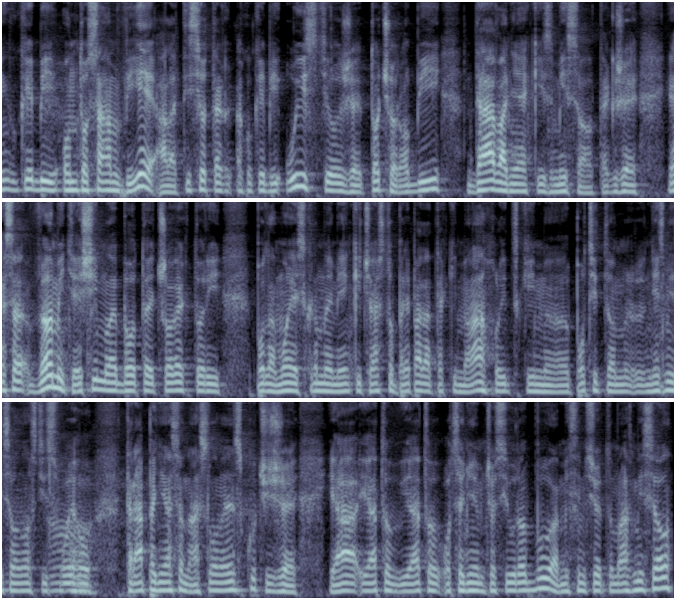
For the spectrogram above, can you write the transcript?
ako keby on to sám vie, ale ty si ho tak ako keby uistil, že to, čo robí, dáva nejaký zmysel. Takže ja sa veľmi teším, lebo to je človek, ktorý podľa mojej skromnej mienky často prepada takým melancholickým e, pocitom nezmyselnosti svojho trápenia sa na Slovensku, čiže ja, ja, to, ja to oceňujem, čo si urobil a myslím si, že to má zmysel.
